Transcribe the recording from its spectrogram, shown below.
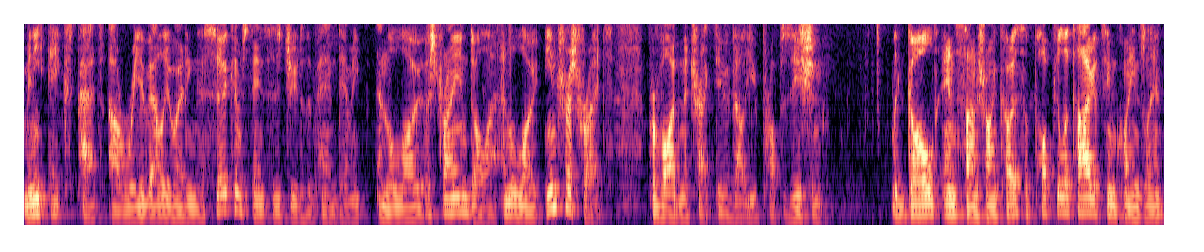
many expats are re-evaluating their circumstances due to the pandemic and the low Australian dollar and low interest rates provide an attractive value proposition. The Gold and Sunshine Coast are popular targets in Queensland,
